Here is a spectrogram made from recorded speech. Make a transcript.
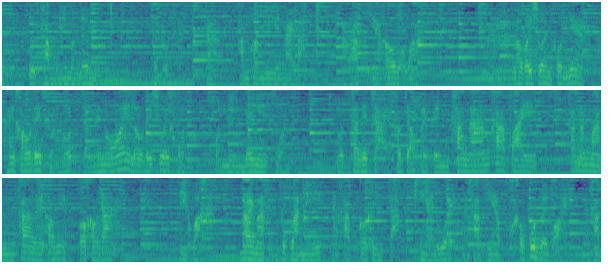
อพูดคำนี้มันเริ่มสนุกอะอะทำความดียังไงล่ะนะครับเฮียเขาบอกว่าเราไปชวนคนเนี่ยให้เขาได้ส่วนลดอย่างน้อยๆเราได้ช่วยคนคนหนึ่งได้มีส่วนลดค่าใช้จ่ายเขาจะเอาไปเป็นค่าน้ำค่าไฟ ค่าน้ำมันค่าอะไรเขาเนี่ยก็เขาได้ดีกว่า ได้มาถึงทุกวันนี้นะครับก็คือจากเฮียด้วยนะครับเฮียเขาพูดบ่อยๆนะครับ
